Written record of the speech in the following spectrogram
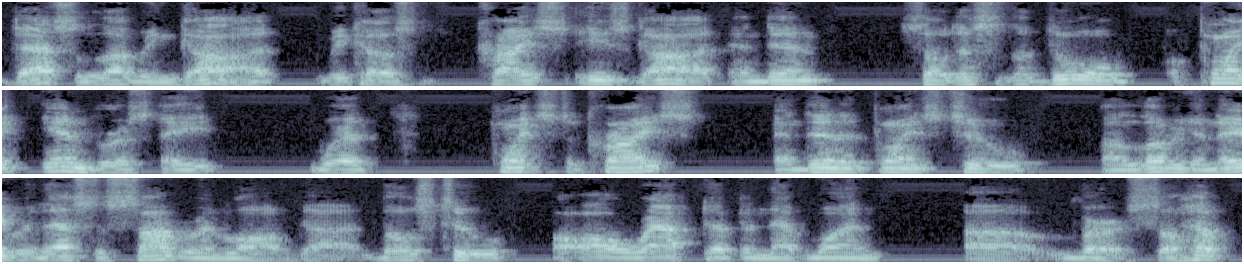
that's loving God because Christ, he's God. And then, so this is a dual point in verse 8 where it points to Christ and then it points to uh, loving your neighbor, that's the sovereign law of God. Those two are all wrapped up in that one uh, verse. So help,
